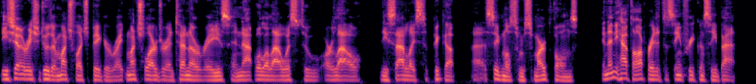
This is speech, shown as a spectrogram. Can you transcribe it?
These generation two, they're much, much bigger, right? Much larger antenna arrays. And that will allow us to, or allow these satellites to pick up uh, signals from smartphones. And then you have to operate at the same frequency band.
